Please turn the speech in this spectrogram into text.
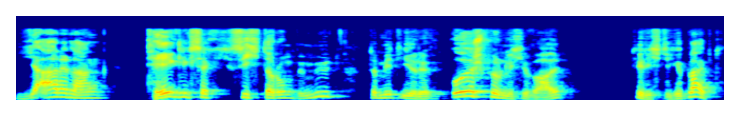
jahrelang täglich sich darum bemüht, damit ihre ursprüngliche Wahl die richtige bleibt.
